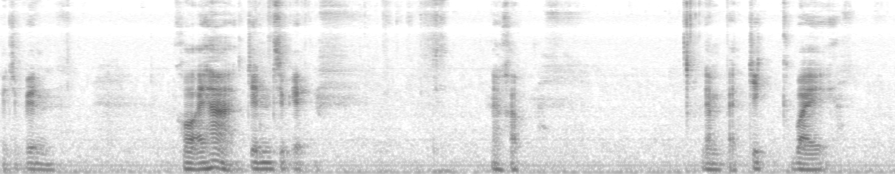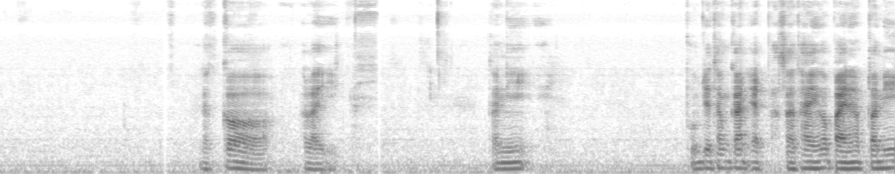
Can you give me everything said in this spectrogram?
ก็จะเป็น Core i5 Gen 11 นะครับแรม 8 g b แล้วก็อะไรอีก ตอนนี้ ผมจะทำการแอดภาษาไทยเข้าไปนะครับ ตอนนี้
